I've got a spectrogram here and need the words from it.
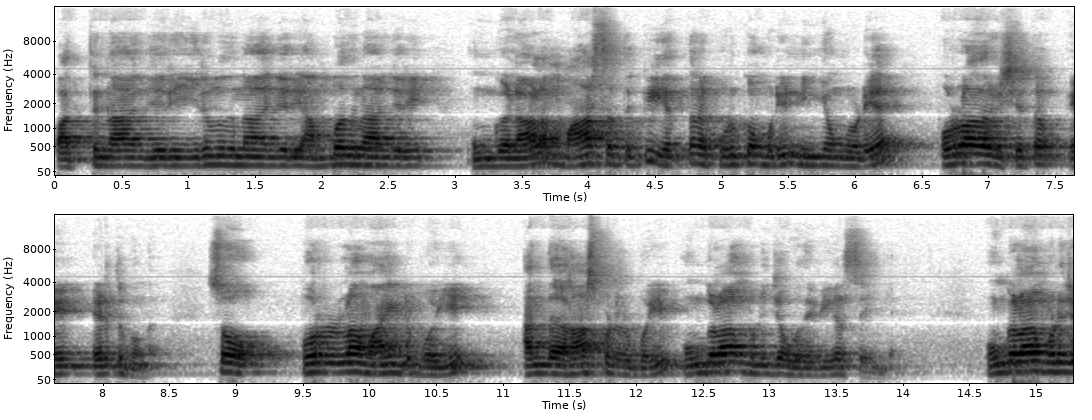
பத்து சரி இருபதுனாலும் சரி ஐம்பதுனாலும் சரி உங்களால் மாதத்துக்கு எத்தனை கொடுக்க முடியும் நீங்கள் உங்களுடைய பொருளாதார விஷயத்தை எடுத்துக்கோங்க. ஸோ பொருள்லாம் வாங்கிட்டு போய் அந்த ஹாஸ்பிட்டல் போய் உங்களால் முடிஞ்ச உதவிகள் செய்யுங்க. உங்களால் முடிஞ்ச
